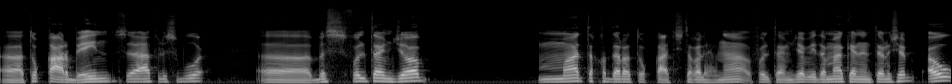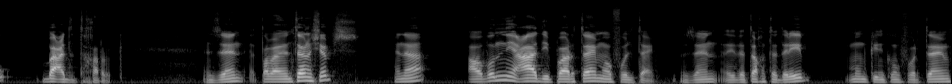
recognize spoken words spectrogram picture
آه، أتوقع أربعين ساعة في الأسبوع. آه، بس full-time job ما تقدر أتوقع تشتغل هنا. full-time job إذا ما كان internship أو بعد التخرج. زين؟ طبعا internships هنا أظني عادي part-time أو full-time زين؟ إذا تاخذ تدريب ممكن يكون full-time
